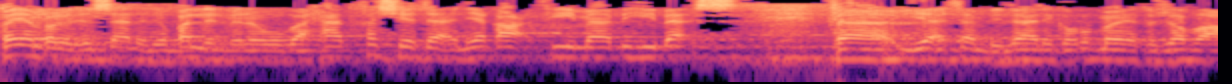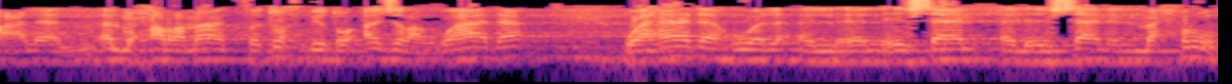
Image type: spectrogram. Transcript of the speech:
فينبغي الإنسان أن يقلل من المباحات خشية أن يقع فيما به بأس. فيأثم بذلك وربما يتجرأ على المحرمات فتحبط أجره. وهذا وهذا هو الانسان الإنسان المحروم.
